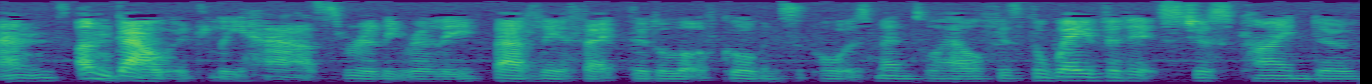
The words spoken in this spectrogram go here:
and undoubtedly has really, really badly affected a lot of Corbyn supporters' mental health, is the way that it's just kind of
